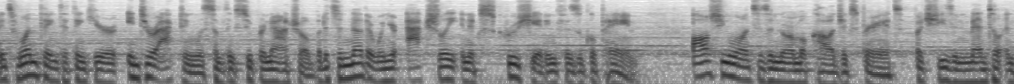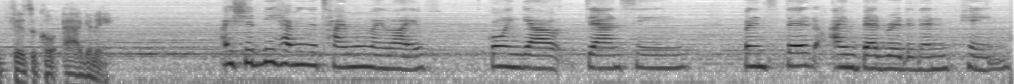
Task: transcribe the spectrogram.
It's one thing to think you're interacting with something supernatural, but it's another when you're actually in excruciating physical pain. All she wants is a normal college experience, but she's in mental and physical agony. I should be having the time of my life, going out, dancing, but instead I'm bedridden and in pain.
